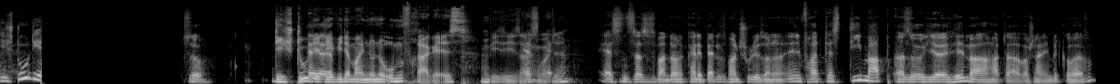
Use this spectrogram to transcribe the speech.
Die Studie So. Die Studie, Äh, die wieder mal nur eine Umfrage ist, wie sie sagen Erst- wollte. Erstens, das waren doch keine Bertelsmann-Studie, sondern Infratest DIMAP. Also hier Hilmer hat da wahrscheinlich mitgeholfen.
